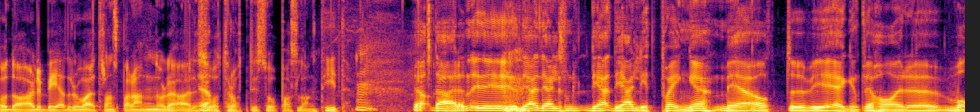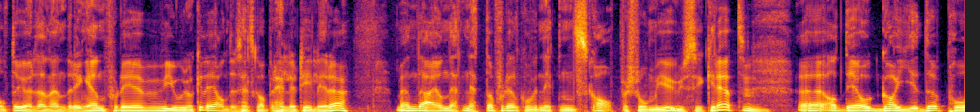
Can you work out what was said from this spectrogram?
Og da er det bedre å være transparent når det er så trått i såpass lang tid. Mm. Ja, det er, en, det, er, det, er liksom, det, er, det er, litt poenget med at eh, vi egentlig har valgt å gjøre den endringen. fordi vi gjorde jo ikke det i andre selskaper heller tidligere. Men det er jo nett, nettopp fordi at covid-19 skaper så mye usikkerhet, mm. Eh, at det å guide på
